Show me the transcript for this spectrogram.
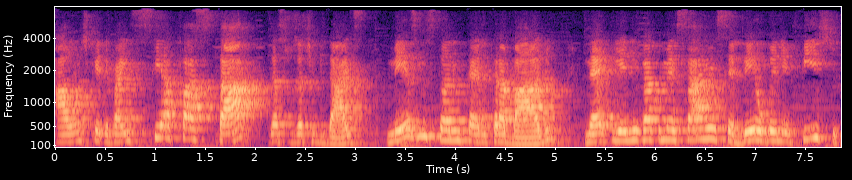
aonde que ele vai se afastar das suas atividades, mesmo estando em teletrabalho, né? E ele vai começar a receber o benefício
